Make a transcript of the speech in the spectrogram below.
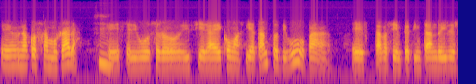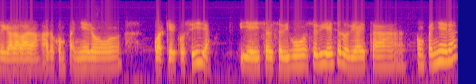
es una cosa muy rara hmm. que ese dibujo se lo hiciera él como hacía tantos dibujos, para, estaba siempre pintando y le regalaba a los compañeros cualquier cosilla y hizo ese dibujo ese día y se lo dio a esta compañera.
